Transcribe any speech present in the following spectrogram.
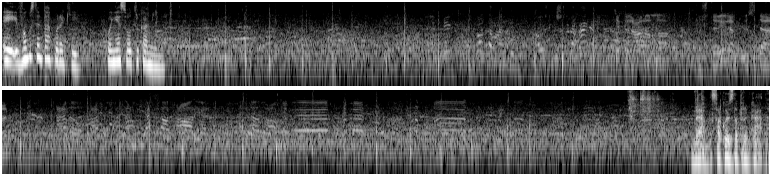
Ei, vamos tentar por aqui. Conheço outro caminho. essa coisa tá trancada.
